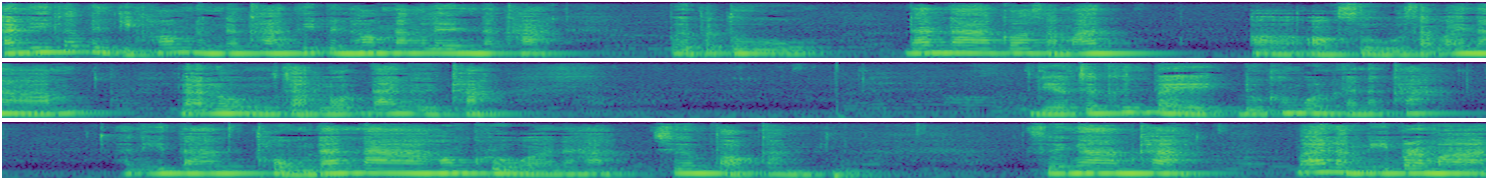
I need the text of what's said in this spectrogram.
อันนี้ก็เป็นอีกห้องหนึ่งนะคะ ที่เป็นห้องนั่งเล่นนะคะ เปิดประตูด้านหน้าก็สามารถออออกสู่สระว่ายน้ำและลงจอดรถได้เลยค่ะ เดี๋ยวจะขึ้นไปดูข้างบนกันนะคะ อันนี้ด้านโถงด้านหน้าห้องครัวนะคะ เชื่อมต่อกัน สวยงามค่ะ บ้านหลังนี้ประมาณ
